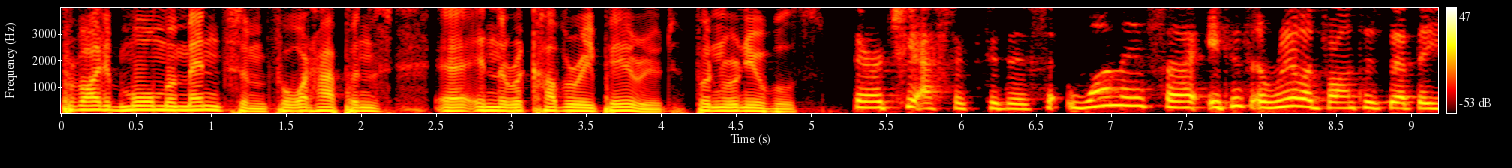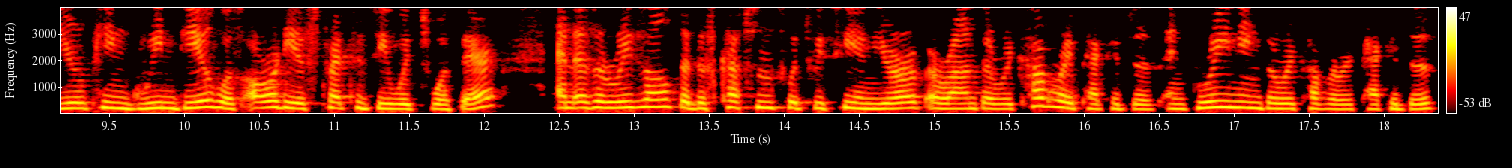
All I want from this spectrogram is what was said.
provided more momentum for what happens uh, in the recovery period for renewables? There are two aspects to this. One is uh, it is a real advantage that the European Green Deal was already a strategy which was there. And as a result, the discussions which we see in Europe around the recovery packages and greening the recovery packages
